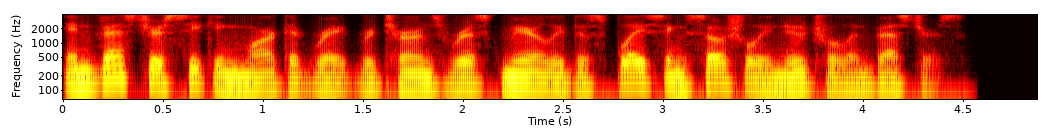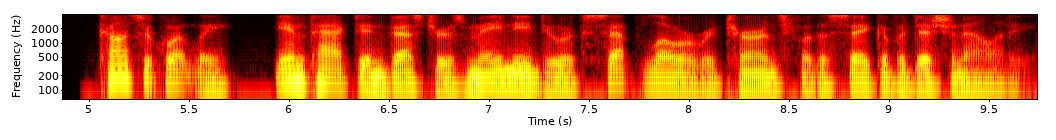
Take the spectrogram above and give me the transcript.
Investors seeking market rate returns risk merely displacing socially neutral investors. Consequently, impact investors may need to accept lower returns for the sake of additionality.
